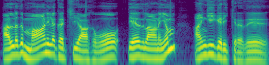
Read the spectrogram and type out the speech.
அல்லது மாநில கட்சியாகவோ தேர்தல் ஆணையம் அங்கீகரிக்கிறது.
